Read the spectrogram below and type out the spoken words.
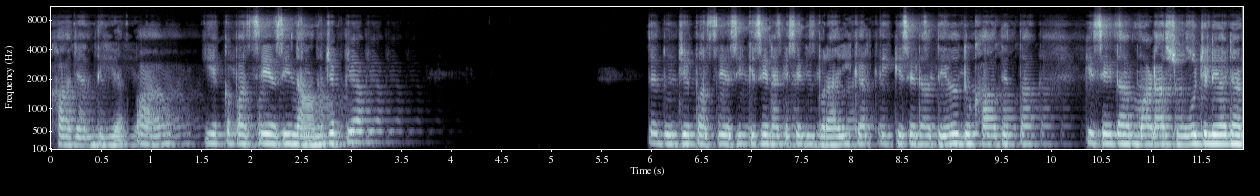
ਖਾ ਜਾਂਦੀ ਆ। ਭਾਵ ਕਿ ਇੱਕ ਪਾਸੇ ਅਸੀਂ ਨਾਮ ਜਪਿਆ ਤੇ ਦੂਜੇ ਪਾਸੇ ਅਸੀਂ ਕਿਸੇ ਨਾ ਕਿਸੇ ਦੀ ਬੁਰਾਈ ਕਰਤੀ, ਕਿਸੇ ਦਾ ਦਿਲ ਦੁਖਾ ਦਿੱਤਾ, ਕਿਸੇ ਦਾ ਮਾੜਾ ਸੋਚ ਲਿਆ ਜਾਂ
